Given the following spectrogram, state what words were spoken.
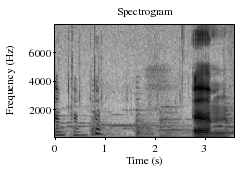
Ähm. Genau.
